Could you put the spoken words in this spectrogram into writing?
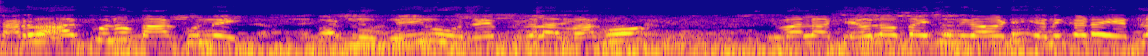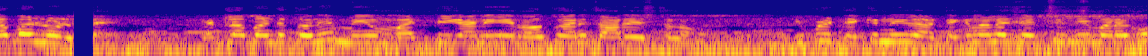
సర్వ హక్కులు మాకున్నాయి. మేము రేపు మాకు ఇవాళ డెవలప్ అవుతుంది కాబట్టి వెనకట ఎడ్ల బండి ఉండే. ఎడ్ల బండితోని మేము మట్టి కానీ రౌతు కానీ తారేస్తున్నాం ఇప్పుడు టెక్ని టెక్నాలజీ వచ్చింది మనకు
